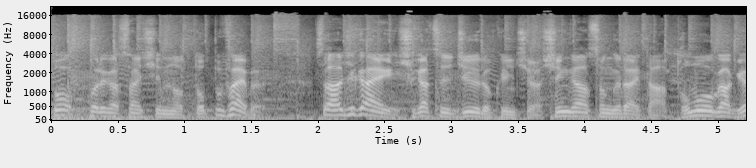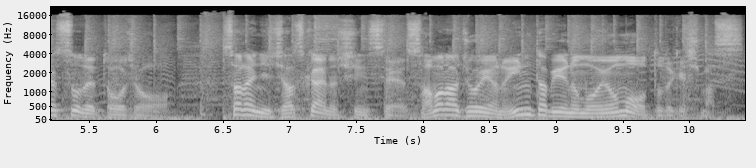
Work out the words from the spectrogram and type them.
とこれが最新のトップ5さあ次回4月16日はシンガーソングライター友がゲストで登場。さらにジャズ界の新星サマラ・ジョイアのインタビューの模様もお届けします。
